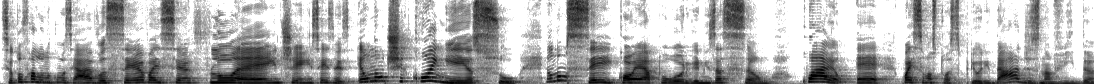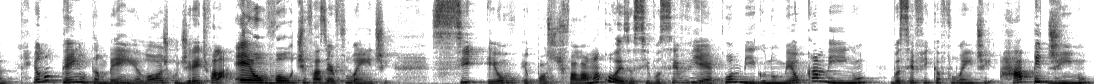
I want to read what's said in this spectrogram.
Se eu tô falando com você, ah, você vai ser fluente em seis meses. Eu não te conheço. Eu não sei qual é a tua organização. Qual é, quais são as tuas prioridades na vida? Eu não tenho também, é lógico, o direito de falar, eu vou te fazer fluente. Se eu, eu posso te falar uma coisa, se você vier comigo no meu caminho, você fica fluente rapidinho,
